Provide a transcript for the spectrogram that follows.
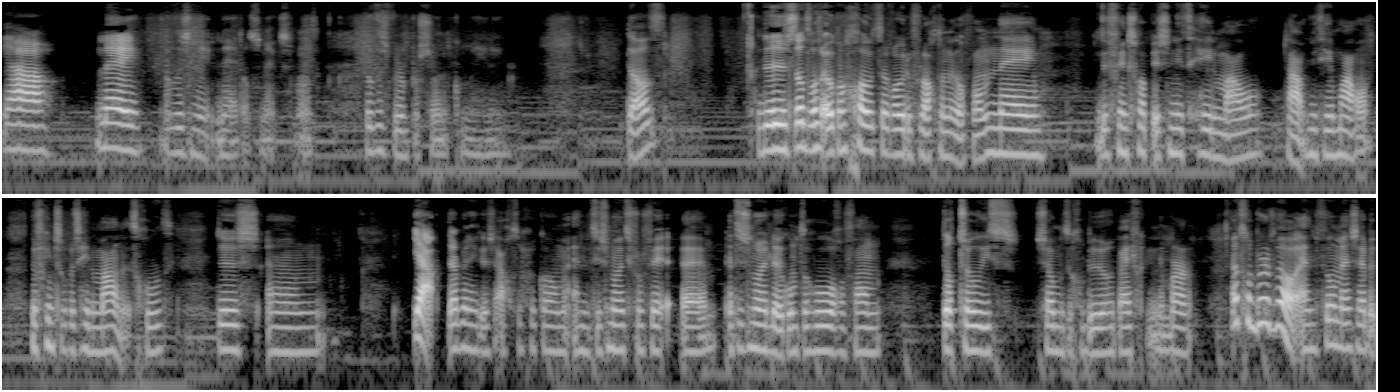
ja, nee, dat is niet. Nee, dat is niks. Want dat is weer een persoonlijke mening. Dat. Dus dat was ook een grote rode vlag toen ik dacht van nee, de vriendschap is niet helemaal, nou niet helemaal, de vriendschap is helemaal niet goed. Dus um, ja, daar ben ik dus achter gekomen. En het is nooit, uh, het is nooit leuk om te horen van dat zoiets zou moeten gebeuren bij vrienden. Maar het gebeurt wel. En veel mensen hebben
